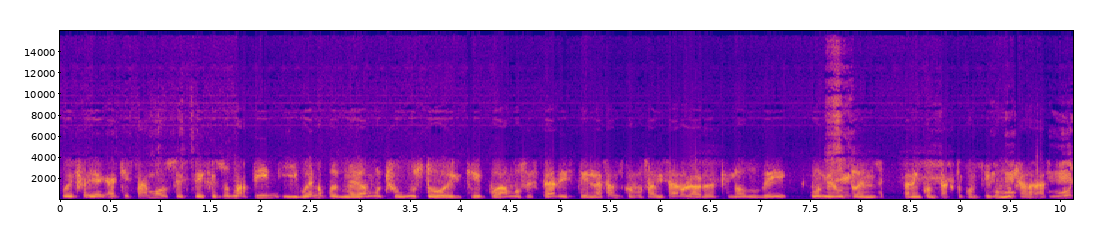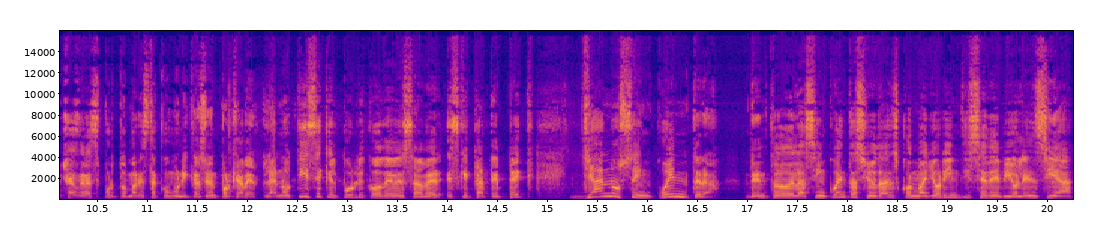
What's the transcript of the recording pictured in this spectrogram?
pues eh, aquí estamos, este Jesús Martín, y bueno, pues me da mucho gusto el que podamos estar este, enlazando, como nos avisaron, la verdad es que no dudé un minuto en estar en contacto contigo. Muchas gracias. Muchas gracias por tomar esta comunicación, porque a ver, la noticia que el público debe saber es que Catepec ya no se encuentra dentro de las 50 ciudades con mayor índice de violencia.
